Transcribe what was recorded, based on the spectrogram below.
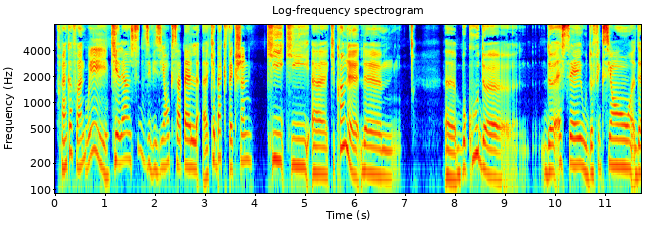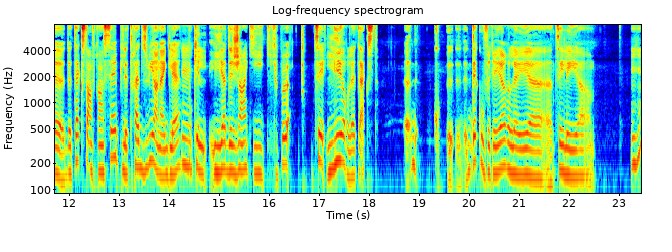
francophone Oui. qui est une subdivision qui s'appelle euh, Québec Fiction, qui qui euh, qui prend le, le euh, beaucoup de de essais ou de fiction, de, de textes en français, puis le traduit en anglais Mm. pour qu'il il y a des gens qui qui peuvent tu sais lire le texte, euh, euh, découvrir les euh, tu sais les Mhm.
